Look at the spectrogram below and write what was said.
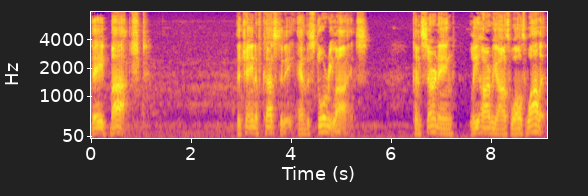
They botched the chain of custody and the storylines concerning Lee Harvey Oswald's wallet.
